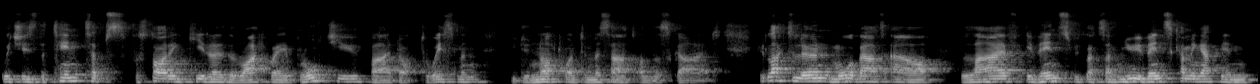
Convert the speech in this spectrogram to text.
which is the 10 tips for starting keto the right way, brought to you by Dr. Westman. You do not want to miss out on this guide. If you'd like to learn more about our live events, we've got some new events coming up in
